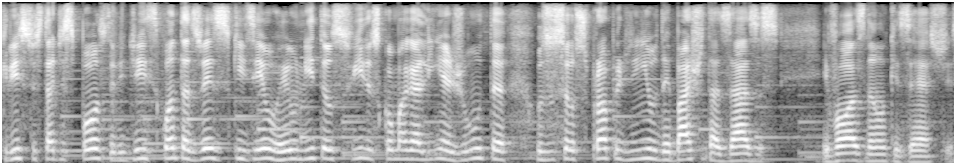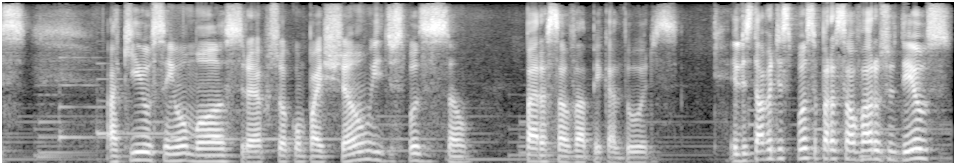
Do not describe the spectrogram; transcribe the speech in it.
Cristo está disposto, ele diz: Quantas vezes quis eu reunir teus filhos como a galinha junta os seus próprios ninhos debaixo das asas, e vós não o quisestes. Aqui o Senhor mostra a sua compaixão e disposição para salvar pecadores. Ele estava disposto para salvar os judeus,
